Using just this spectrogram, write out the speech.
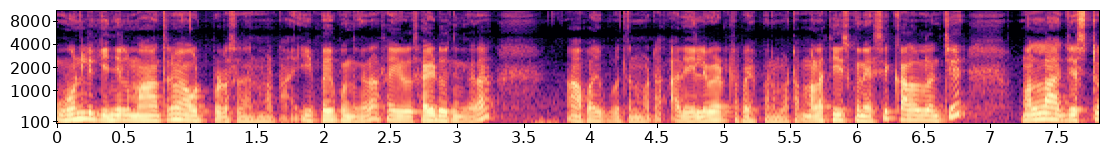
ఓన్లీ గింజలు మాత్రమే అవుట్పుట్ వస్తుంది అనమాట ఈ పైప్ ఉంది కదా సైడ్ సైడ్ ఉంది కదా ఆ పైప్ అవుతుంది అనమాట అది ఎలివేటర్ పైప్ అనమాట మళ్ళీ తీసుకునేసి కాలువలోంచి మళ్ళీ జస్ట్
